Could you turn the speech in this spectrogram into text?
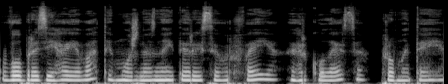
В образі Гаявати можна знайти риси Орфея, Геркулеса, Прометея.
